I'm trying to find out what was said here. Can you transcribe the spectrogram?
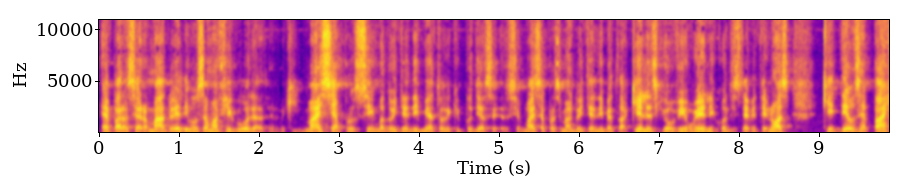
é para ser amado, ele usa uma figura que mais se aproxima do entendimento, que podia ser, mais se aproximar do entendimento daqueles que ouviam ele quando esteve entre nós, que Deus é Pai.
